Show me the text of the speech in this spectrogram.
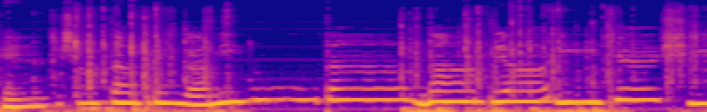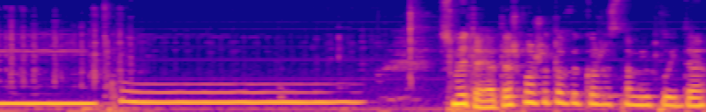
52 minuta, Nadia idzie siku. To ja też może to wykorzystam i pójdę.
